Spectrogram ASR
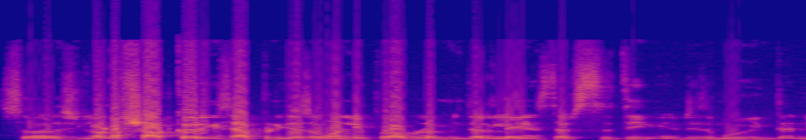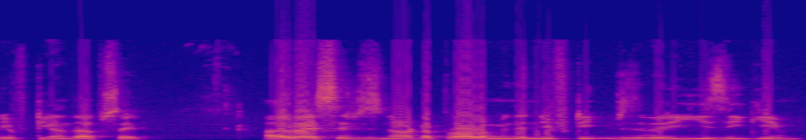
So a lot of short covering is happening. There's the only problem in the reliance. That's the thing. It is moving the nifty on the upside. Otherwise it is not a problem in the nifty. It is a very easy game.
